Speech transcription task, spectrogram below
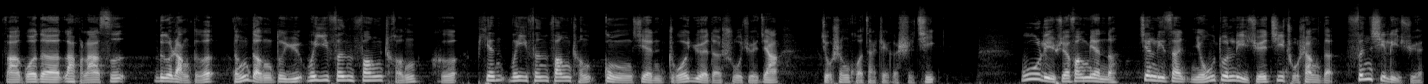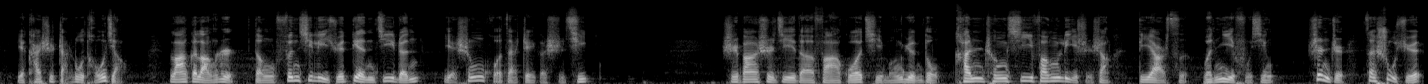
法国的拉普拉斯、勒让德等等对于微分方程和偏微分方程贡献卓越的数学家。就生活在这个时期。物理学方面呢，建立在牛顿力学基础上的分析力学也开始崭露头角。拉格朗日等分析力学奠基人也生活在这个时期。十八世纪的法国启蒙运动堪称西方历史上第二次文艺复兴，甚至在数学、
